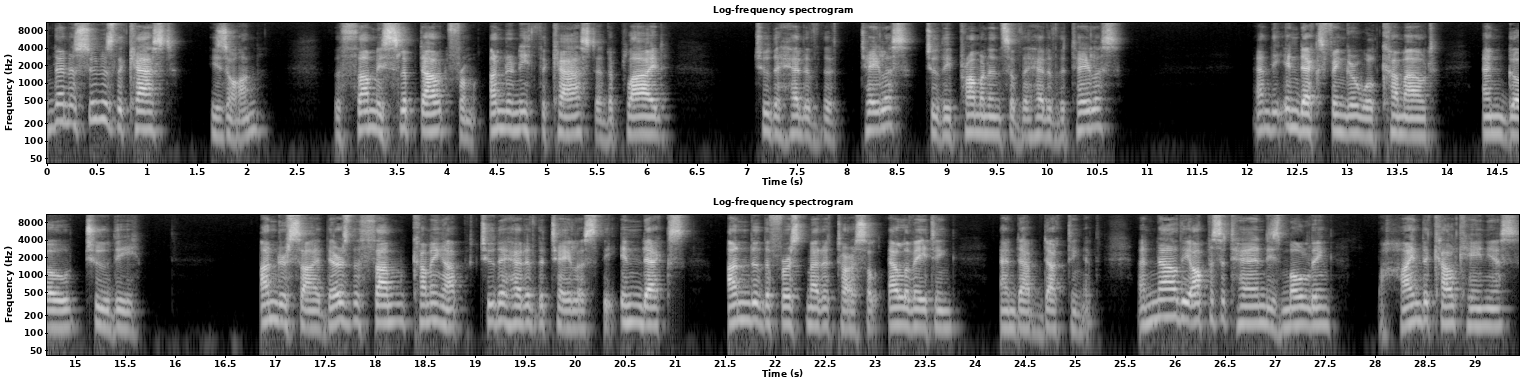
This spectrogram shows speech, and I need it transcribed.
And then, as soon as the cast is on, the thumb is slipped out from underneath the cast and applied to the head of the talus, to the prominence of the head of the talus. And the index finger will come out and go to the underside. There's the thumb coming up to the head of the talus, the index under the first metatarsal, elevating and abducting it. And now the opposite hand is molding behind the calcaneus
